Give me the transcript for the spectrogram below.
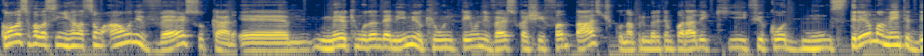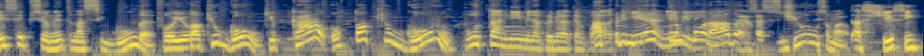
como você fala assim, em relação ao universo, cara, é, meio que mudando de anime, o que tem um universo que eu achei fantástico na primeira temporada e que ficou extremamente decepcionante na segunda foi o Tokyo Ghoul. Que, cara, o Tokyo Ghoul, Puta anime na primeira temporada. a primeira temporada. lindo. Você assistiu, Samuel? Assisti, sim.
